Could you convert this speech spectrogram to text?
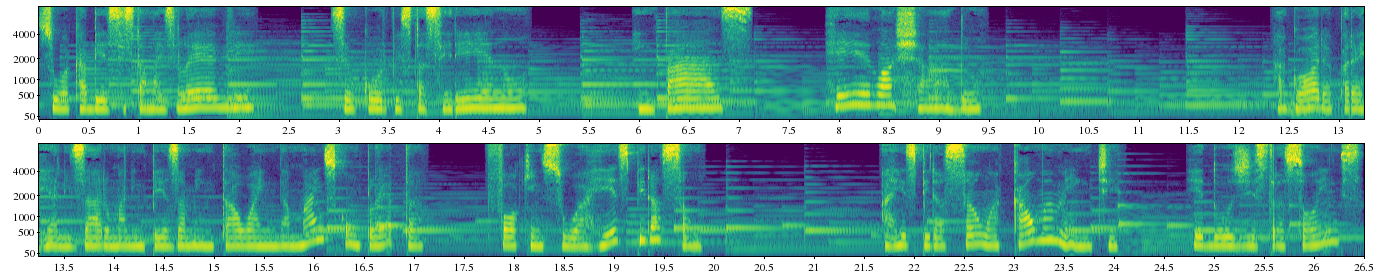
Sua cabeça está mais leve, seu corpo está sereno, em paz, relaxado. Agora, para realizar uma limpeza mental ainda mais completa, foque em sua respiração. A respiração acalma a mente, reduz distrações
